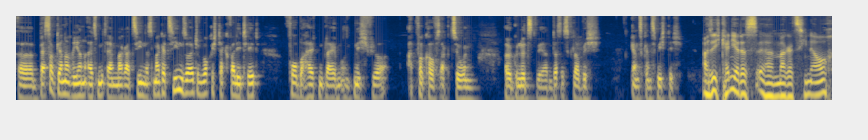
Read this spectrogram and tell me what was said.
äh, besser generieren als mit einem Magazin. Das Magazin sollte wirklich der Qualität vorbehalten bleiben und nicht für Abverkaufsaktionen äh, genutzt werden. Das ist, glaube ich, ganz, ganz wichtig. Also ich kenne ja das äh, Magazin auch,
